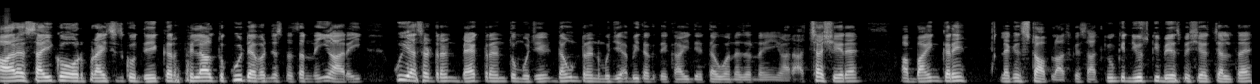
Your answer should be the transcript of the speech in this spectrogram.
आरएसआई को और प्राइसेस को देखकर फ़िलहाल तो कोई डाइवर्जेंस नज़र नहीं आ रही। कोई ऐसा ट्रेंड बैक ट्रेंड तो मुझे डाउन ट्रेंड मुझे अभी तक दिखाई देता हुआ नज़र नहीं आ रहा। अच्छा शेयर है आप बाइंग करें। लेकिन स्टॉप लॉस के साथ, क्योंकि न्यूज़ की बेस पे शेयर चलता है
